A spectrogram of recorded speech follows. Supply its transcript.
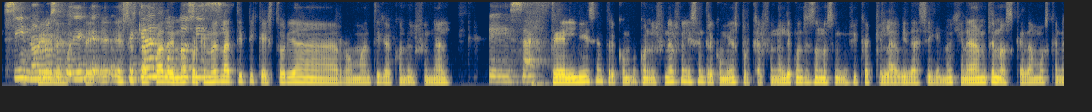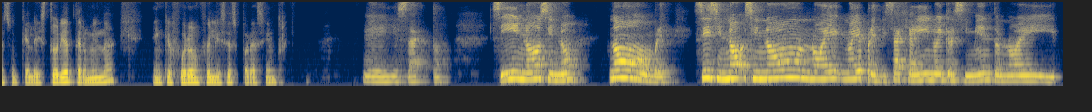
Sí, no, Pero no se podía este, Eso se está padre, ¿no? Porque no es- la típica historia romántica con el final Exacto. feliz, entre con el final feliz entre comillas, porque al final de cuentas eso no significa que la vida sigue, ¿no? Y generalmente nos quedamos con eso, en que la historia termina en que fueron felices para siempre. Exacto. Sí, no, si no, no, hombre. Sí, si no, si no, no hay, no hay aprendizaje ahí, no hay crecimiento, no hay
